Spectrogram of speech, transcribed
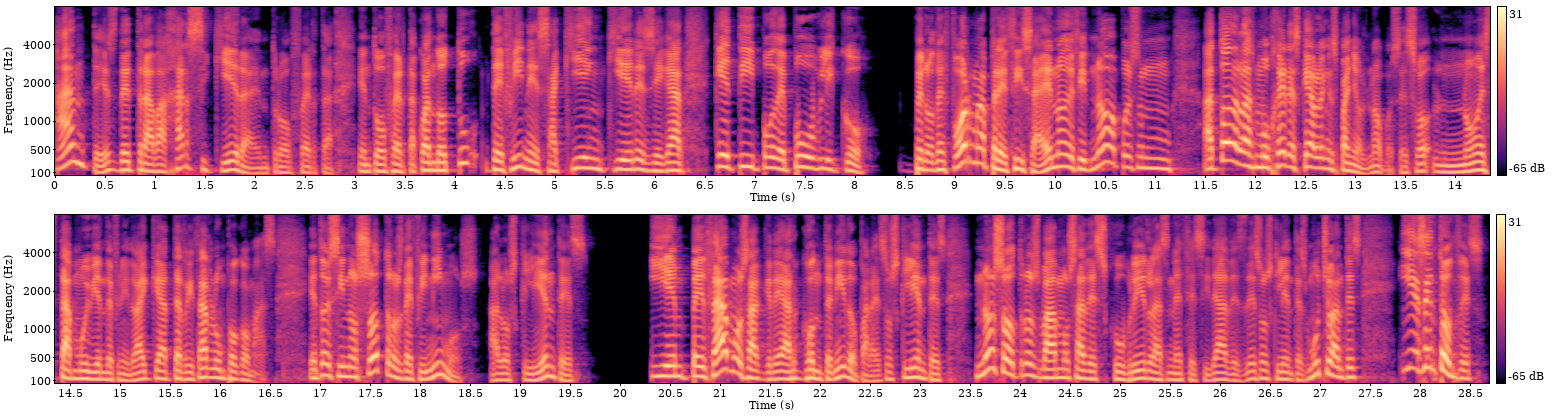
antes de trabajar siquiera en tu oferta, en tu oferta. Cuando tú defines a quién quieres llegar, qué tipo de público, pero de forma precisa, ¿eh? No decir, no, pues mm, a todas las mujeres que hablan español. No, pues eso no está muy bien definido, hay que aterrizarlo un poco más. Entonces, si nosotros definimos a los clientes y empezamos a crear contenido para esos clientes, nosotros vamos a descubrir las necesidades de esos clientes mucho antes y es entonces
